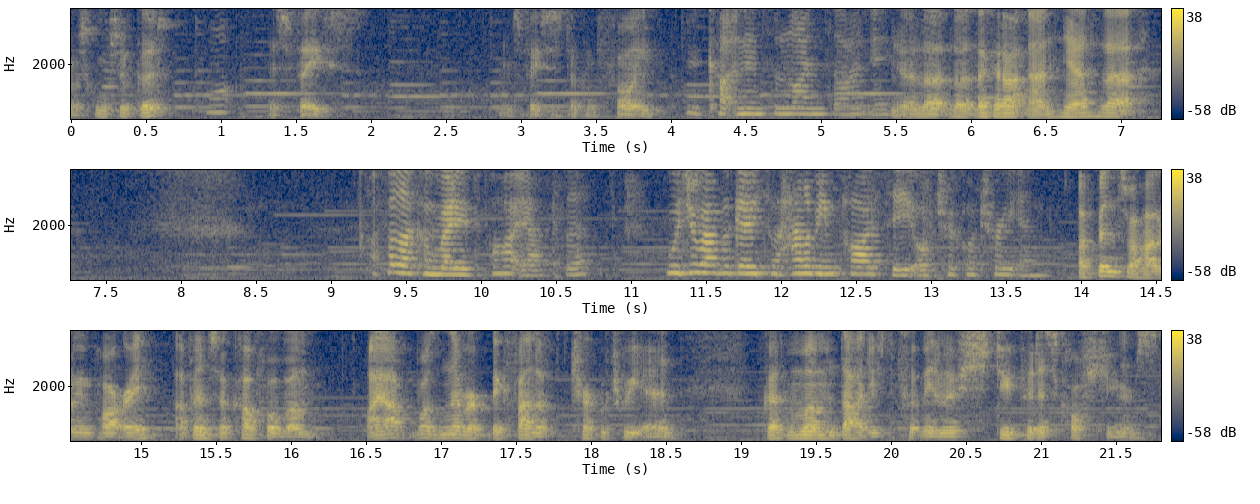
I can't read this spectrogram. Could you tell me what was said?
Are good. his face. His face is looking fine. You're cutting in some lines there, aren't you? Yeah, look, look, look at that then. Yeah, look. I feel like I'm ready to party after this. Would you rather go to a Halloween party or trick-or-treating? I've been to a Halloween party. I've been to a couple of them. I was never a big fan of trick-or-treating because my mum and dad used to put me in the most stupidest costumes.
